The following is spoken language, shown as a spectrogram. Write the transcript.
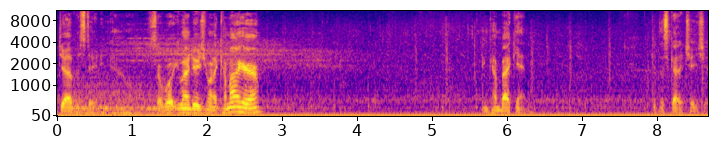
devastating now. So what you want to do is you want to come out here and come back in. Get this guy to chase you.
